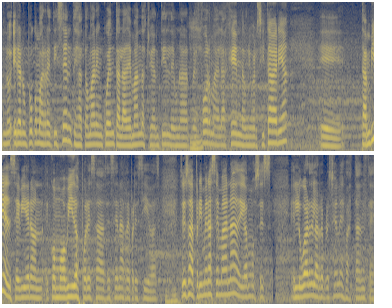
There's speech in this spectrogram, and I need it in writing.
no, eran un poco más reticentes a tomar en cuenta la demanda estudiantil de una reforma de la agenda universitaria, eh, también se vieron conmovidos por esas escenas represivas. Entonces, la primera semana, digamos, es el lugar de la represión es bastante,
